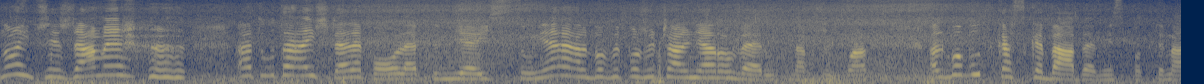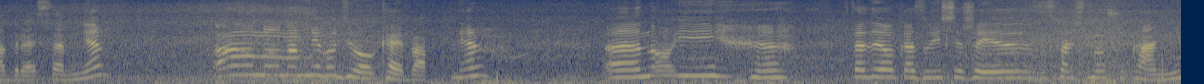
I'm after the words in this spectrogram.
No i przyjeżdżamy, a tutaj szczere pole w tym miejscu, nie? Albo wypożyczalnia rowerów na przykład. Albo budka z kebabem jest pod tym adresem, nie? A no nam nie chodziło o kebab, nie? E, No i e, wtedy okazuje się, że zostaliśmy oszukani.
